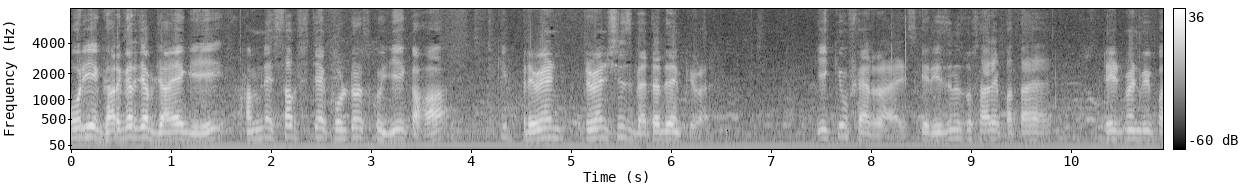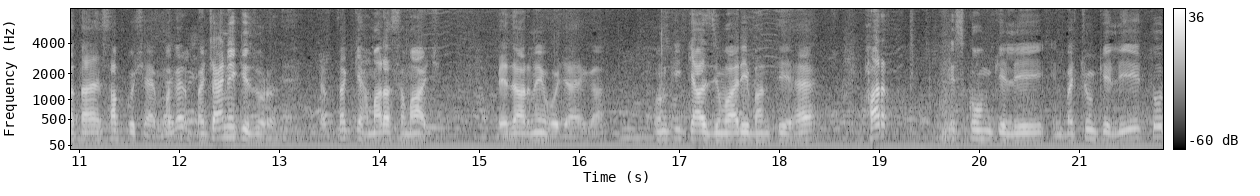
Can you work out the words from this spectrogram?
और ये घर घर जब जाएगी, हमने सब स्टेक होल्डर्स को ये कहा कि prevent prevention better than cure ये क्यों फैल रहा है? इसके रीजन तो सारे पता है ट्रीटमेंट भी पता है, सब कुछ है, मगर बचाने की ज़रूरत है। जब तक कि हमारा समाज बेदार नहीं हो जाएगा, उनकी क्या जिम्मेवारी बनती है, हर इस कौम के लिए, इन बच्चों के लिए तो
